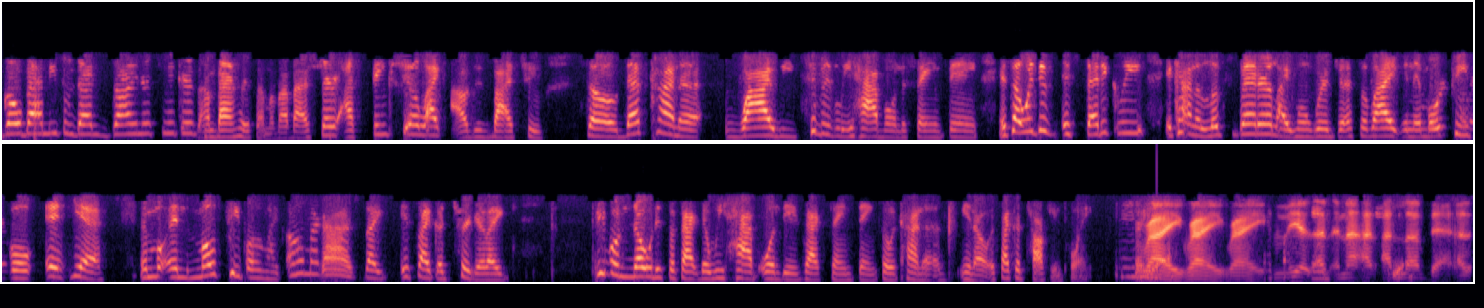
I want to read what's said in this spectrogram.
go buy me some designer sneakers, I'm buying her some. If I buy a shirt I think she'll like, I'll just buy two. So that's kind of why we typically have on the same thing. And so it just aesthetically, it kind of looks better like when we're dressed alike. And then most people, and yeah, and, and most people are like, oh my gosh, like it's like a trigger. Like people notice the fact that we have on the exact same thing. So it kind of, you know, it's like a talking point. Mhm. Right, right, right. Yeah, and I, I love that.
